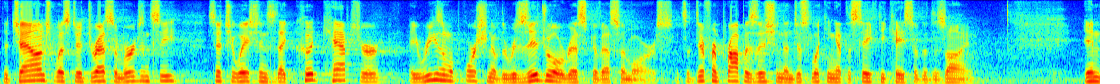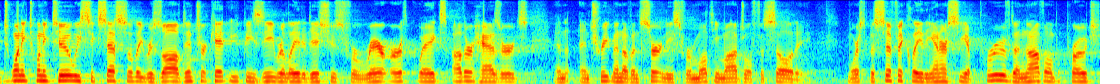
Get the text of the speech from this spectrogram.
The challenge was to address emergency situations that could capture a reasonable portion of the residual risk of SMRs. It's a different proposition than just looking at the safety case of the design. In 2022, we successfully resolved intricate EPZ-related issues for rare earthquakes, other hazards, and, and treatment of uncertainties for multi-module facility. More specifically, the NRC approved a novel approach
